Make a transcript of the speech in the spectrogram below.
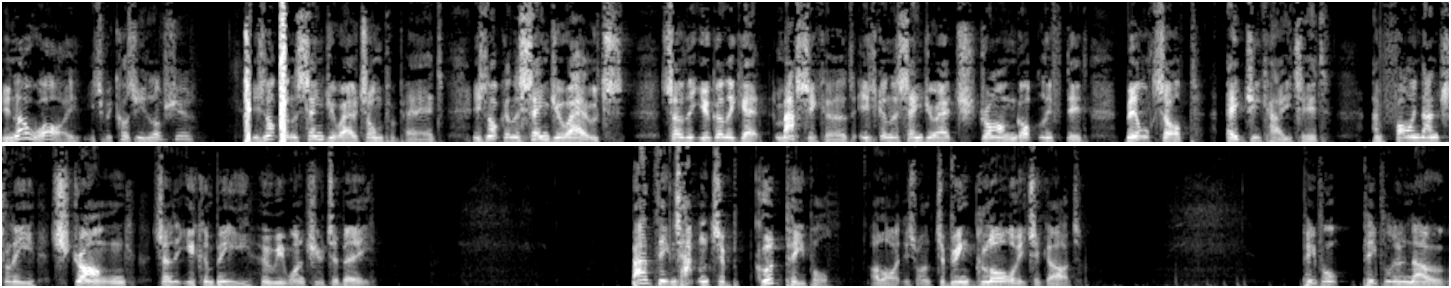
you know why? It's because He loves you. He's not going to send you out unprepared. He's not going to send you out so that you're going to get massacred. He's going to send you out strong, uplifted, built up, educated, and financially strong so that you can be who he wants you to be. Bad things happen to good people. I like this one. To bring glory to God. People, people who know,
